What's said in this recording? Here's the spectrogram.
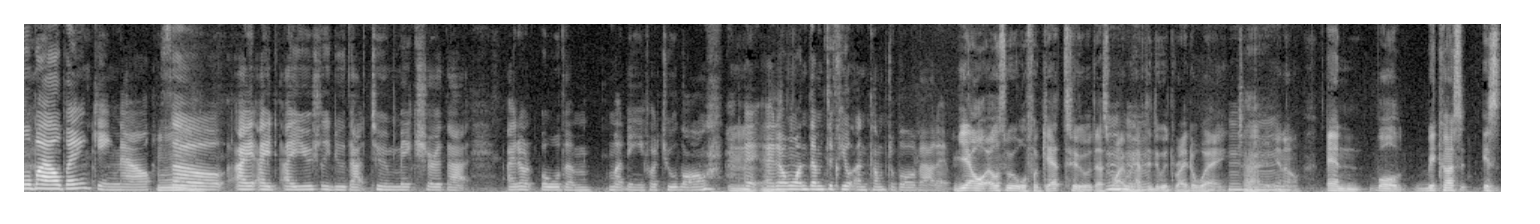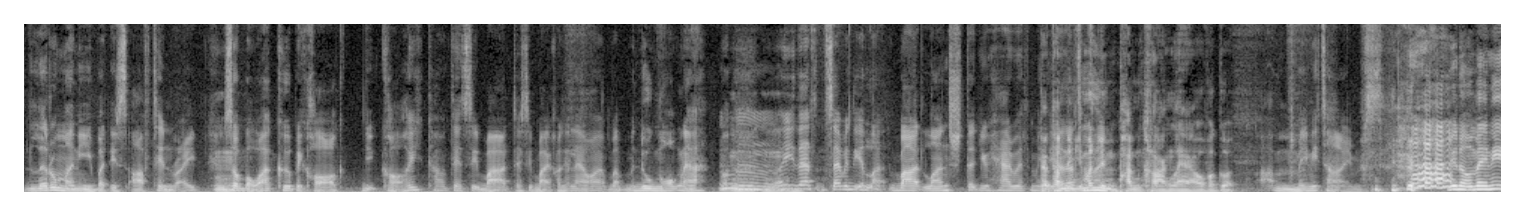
mobile banking now. So I, I I usually do that to make sure that I don't owe them money for too long. I, I don't want them to feel uncomfortable about it. Yeah, or else we will forget to. That's why we have to do it right away. You know, and well, because it's little money, but it's often right. So บอกว่าคือไปขอขอเฮ้ยเขาเจ็ดสิบบาทเจ็ดสิบบาทเขาวที่แล้วอะแบบมันดูงกนะแบบเฮ้ย that seventy baht lunch that you had with me แต่ the ทำอย่าง other นี้มันหนึ่ง time." พันครั้งแล้วปรากฏ Um, many times you know many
